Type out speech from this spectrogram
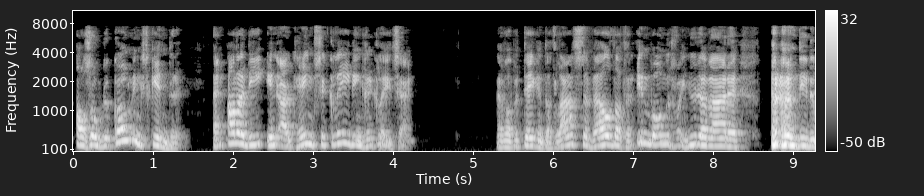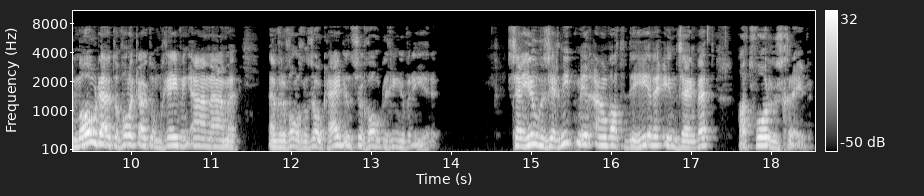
als ook de koningskinderen en alle die in uitheemse kleding gekleed zijn. En wat betekent dat laatste? Wel dat er inwoners van Juda waren die de mode uit de volk uit de omgeving aannamen en vervolgens ook heidense goden gingen vereren. Zij hielden zich niet meer aan wat de Heere in zijn wet had voorgeschreven.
